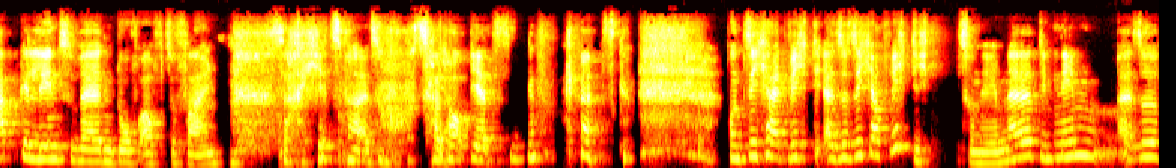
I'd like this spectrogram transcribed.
abgelehnt zu werden, doof aufzufallen, sage ich jetzt mal so salopp jetzt. und sich halt wichtig, also sich auch wichtig zu nehmen. Ne? Die nehmen, also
